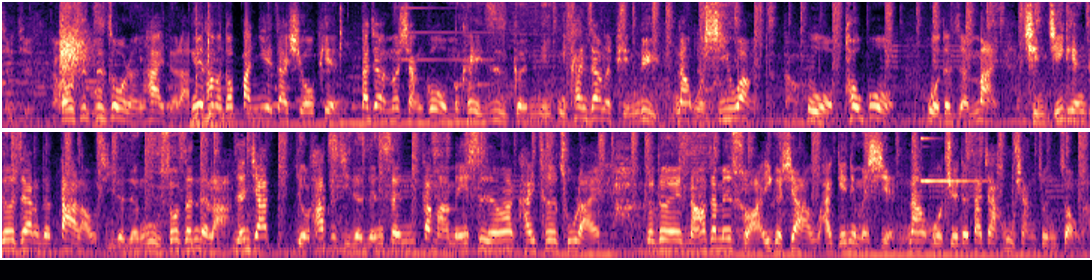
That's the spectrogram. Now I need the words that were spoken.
姐姐都是制作人害的啦，因为他们都半夜在修片。大家有没有想过，我们可以日更？你你看这样的频率，那我希望我透过我的人脉，请吉田哥这样的大佬级的人物。说真的啦，人家有他自己的人生，干嘛没事让他开车出来，对不对？然后在那边耍一个下午，还给你们闲。那我觉得大家互相尊重啊。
